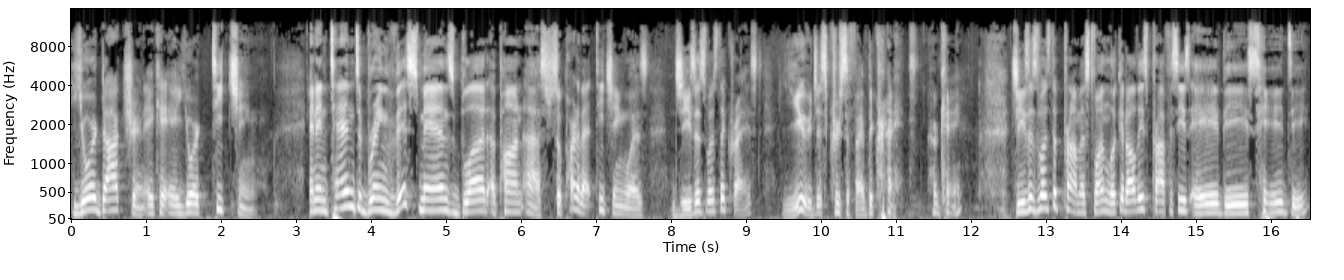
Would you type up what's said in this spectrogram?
Your doctrine, aka your teaching. And intend to bring this man's blood upon us. So part of that teaching was Jesus was the Christ, you just crucified the Christ. Okay? Jesus was the promised one. Look at all these prophecies A, B, C, D.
